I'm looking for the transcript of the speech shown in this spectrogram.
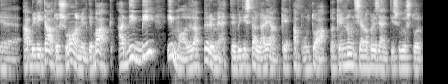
eh, abilitato su on il debug ADB in modo da permettervi di installare anche appunto app che non siano presenti sullo store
